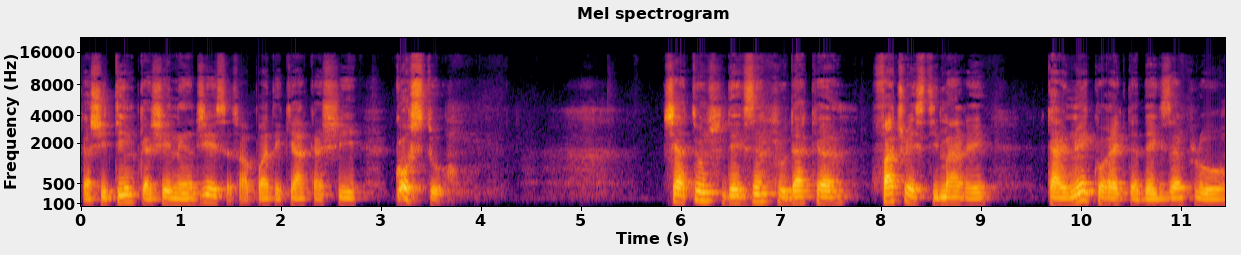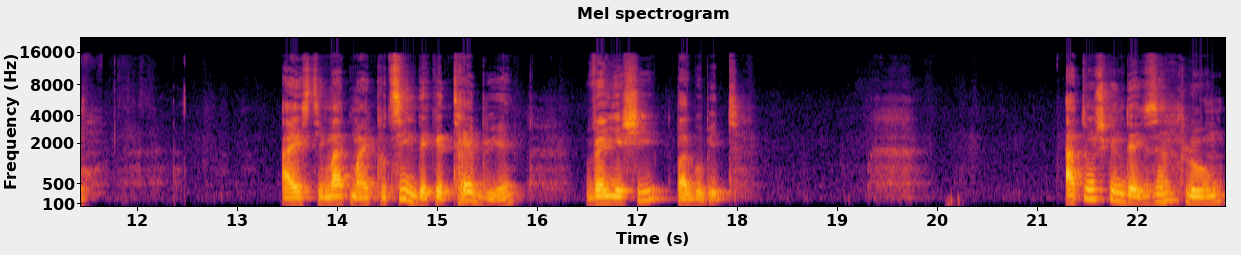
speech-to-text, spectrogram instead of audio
ca și timp, ca și energie, sau poate chiar ca și costul. Și atunci, de exemplu, dacă faci o estimare care nu e corectă, de exemplu, a estimat mai puțin decât trebuie, vei ieși pagubit. Atunci când, de exemplu,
